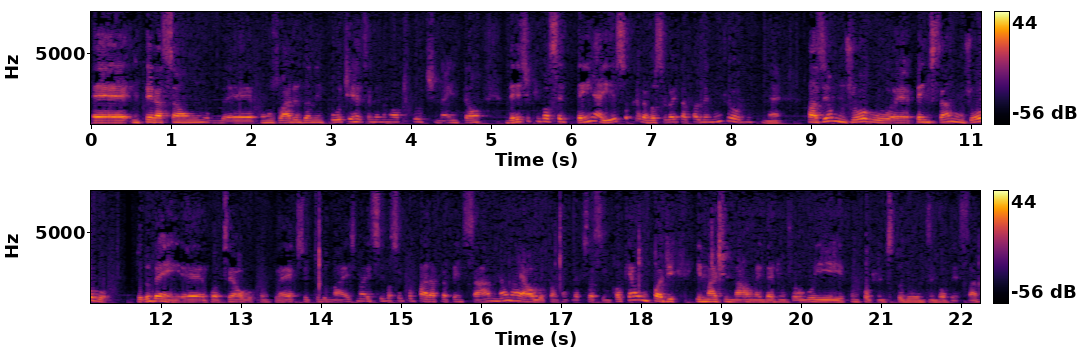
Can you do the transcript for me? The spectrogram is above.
é, interação é, com o usuário dando input e recebendo um output, né? Então, desde que você tenha isso, cara, você vai estar fazendo um jogo, né? Fazer um jogo, é, pensar num jogo, tudo bem, é, pode ser algo complexo e tudo mais, mas se você for parar para pensar, não é algo tão complexo assim. Qualquer um pode imaginar uma ideia de um jogo e com um pouquinho de estudo desenvolver, sabe?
